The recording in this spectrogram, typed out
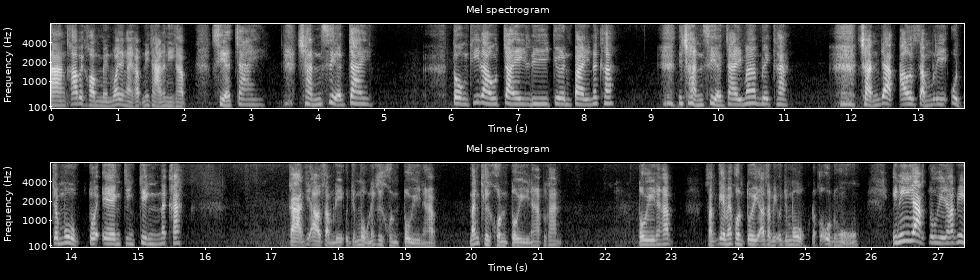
นางเข้าไปคอมเมนต์ว่ายังไงครับ นิทานเรื่องนี้ครับ เสียใจ ฉันเสียใจ ตรงที่เราใจดีเกินไปนะคะนี่ฉันเสียใจมากเลยค่ะ ฉันอยากเอาสำลีอุดจมูกตัวเองจริง ๆ นะคะ การที่เอาสำลีอุดจมูกนั่นคือคนตุยนะครับ นั่นคือคนตุยนะครับ ทุกท่าน ตุยนะครับ สังเกตไหมคนตุยเอาสำลีอุดจมูกแล้วก็อุดหู อีนี่อยากตุยนะครับ นี่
